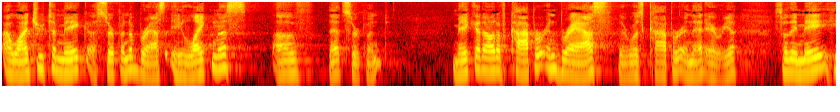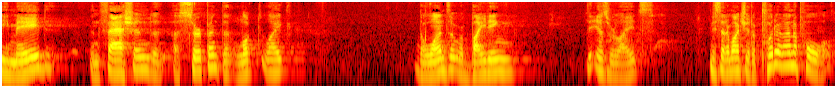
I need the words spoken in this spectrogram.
I want you to make a serpent of brass, a likeness of that serpent. Make it out of copper and brass. There was copper in that area. So they made, he made and fashioned a, a serpent that looked like the ones that were biting the Israelites. And he said, I want you to put it on a pole.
